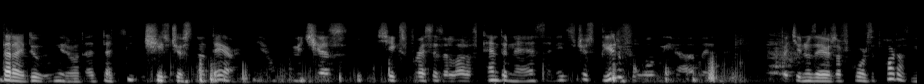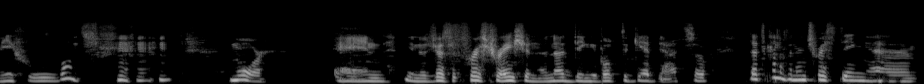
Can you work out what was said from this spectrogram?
that I do, you know, that, that she's just not there. You know, I mean, she has, she expresses a lot of tenderness and it's just beautiful what we have. And, but, you know, there's of course a part of me who wants more and, you know, just frustration and not being able to get that. So that's kind of an interesting um,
